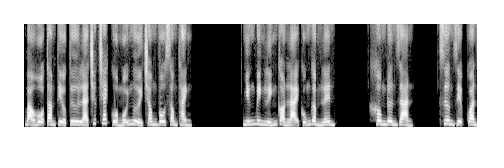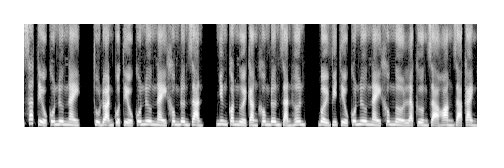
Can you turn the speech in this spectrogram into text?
Bảo hộ tam tiểu thư là chức trách của mỗi người trong vô song thành. Những binh lính còn lại cũng gầm lên. Không đơn giản. Dương Diệp quan sát tiểu cô nương này, thủ đoạn của tiểu cô nương này không đơn giản, nhưng con người càng không đơn giản hơn, bởi vì tiểu cô nương này không ngờ là cường giả hoàng giả cảnh.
